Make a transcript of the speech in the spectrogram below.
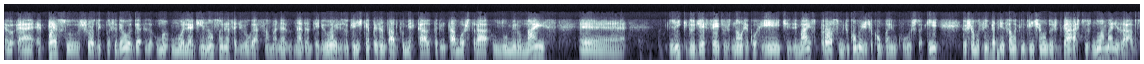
é, peço, Schroeder, que você dê uma, uma, olhadinha, não só nessa divulgação, mas nas, nas anteriores, o que a gente tem apresentado para o mercado, para tentar mostrar o um número mais é, líquido de efeitos não recorrentes e mais próximo de como a gente acompanha o custo aqui, eu chamo sempre a atenção naquilo que a gente chama dos gastos normalizados.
